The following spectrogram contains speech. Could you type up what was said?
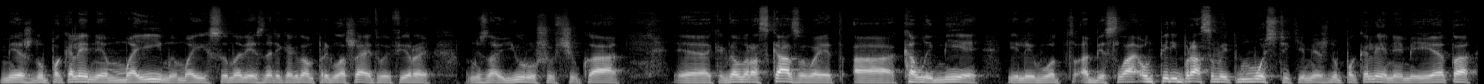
между поколением моим и моих сыновей. Знаете, когда он приглашает в эфиры, не знаю, Юру Шевчука, э, когда он рассказывает о Колыме или вот о Бесла, он перебрасывает мостики между поколениями, и это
